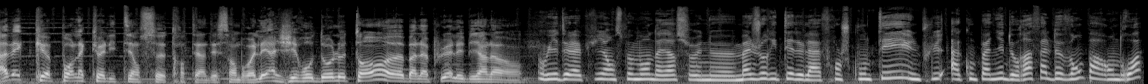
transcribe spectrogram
Avec pour l'actualité en ce 31 décembre, Léa Giraudot, le temps, euh, bah, la pluie elle est bien là. Hein. Oui, de la pluie en ce moment d'ailleurs sur une majorité de la Franche-Comté, une pluie accompagnée de rafales de vent par endroits.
